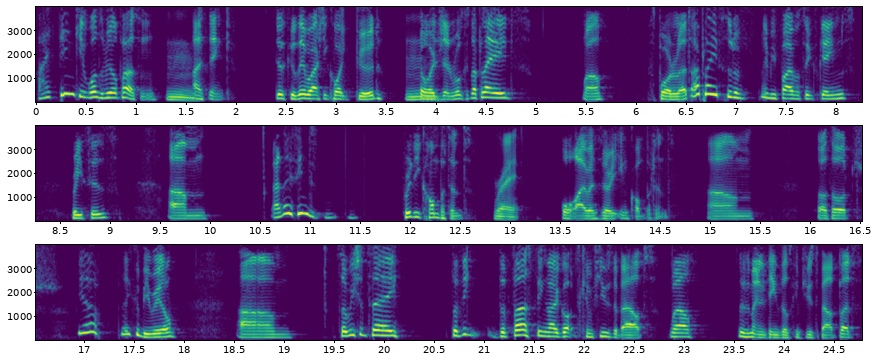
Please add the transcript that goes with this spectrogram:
I think it was a real person. Hmm. I think. Just because they were actually quite good, or in general, because I played, well, spoiler alert, I played sort of maybe five or six games, races, um, and they seemed pretty competent, Right. or I was very incompetent. Um, so I thought, yeah, they could be real. Um, so we should say, so I think the first thing I got confused about, well, there's many things I was confused about, but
